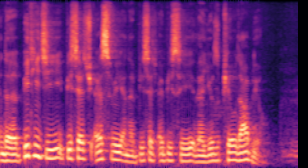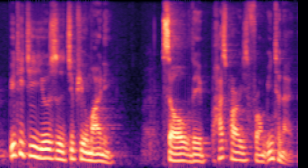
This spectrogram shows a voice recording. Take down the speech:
And the BTG, BCH SV, and the BCH ABC, they use POW. BTG uses GPU mining, so the hash power is from internet.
